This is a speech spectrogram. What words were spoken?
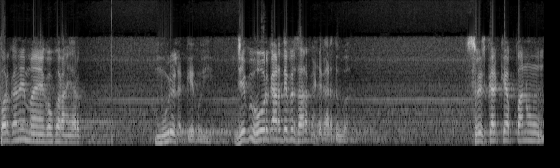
ਪਰ ਕਹਿੰਦੇ ਮੈਂ ਕੋ ਕਰਾਂ ਯਾਰ? ਮੂਹਰੇ ਲੱਗੇ ਕੋਈ। ਜੇ ਕੋਈ ਹੋਰ ਕਰਦੇ, ਫਿਰ ਸਾਰਾ ਪਿੰਡ ਕਰ ਦੂਗਾ। ਸੋ ਇਸ ਕਰਕੇ ਆਪਾਂ ਨੂੰ,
